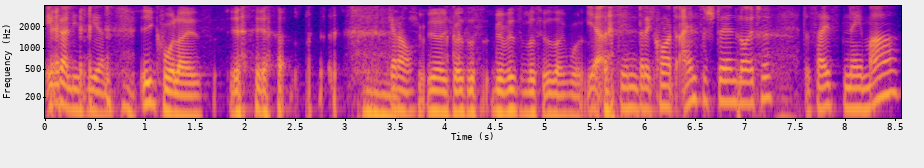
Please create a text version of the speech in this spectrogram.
Egalisieren. Equalize. Ja, ja. Genau. Ich, ja, ich weiß, was, wir wissen, was wir sagen wollen. Ja, den Rekord einzustellen, Leute. Das heißt, Neymar,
